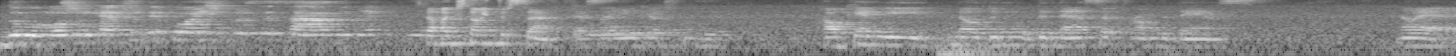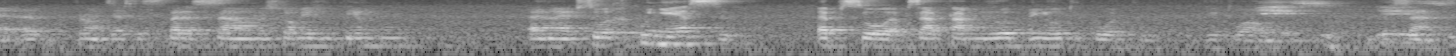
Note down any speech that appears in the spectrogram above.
Do motion capture depois de processado, né? É uma questão interessante, essa aí eu quero responder. How can we know the, the dancer from the dance? Não é, é, é, pronto, esta separação, mas que ao mesmo tempo a, não é, a pessoa reconhece a pessoa, apesar de estar em outro corpo virtual. Isso, Interessante. isso.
